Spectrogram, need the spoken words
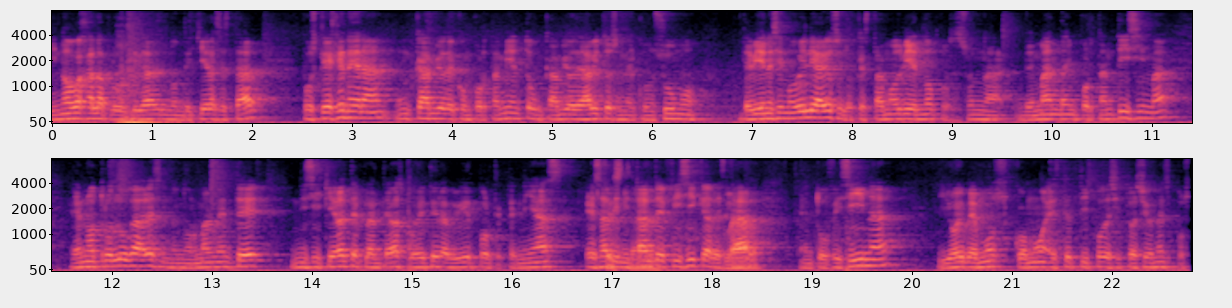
y no bajar la productividad en donde quieras estar, pues que generan un cambio de comportamiento, un cambio de hábitos en el consumo de bienes inmobiliarios y lo que estamos viendo pues es una demanda importantísima en otros lugares donde normalmente ni siquiera te planteabas poder ir a vivir porque tenías esa Que limitante estar- física de claro. estar en tu oficina y hoy vemos cómo este tipo de situaciones pues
